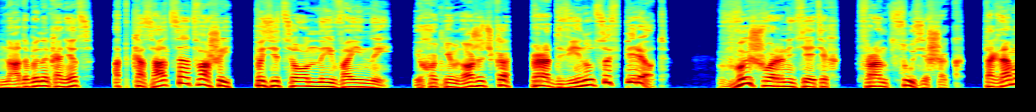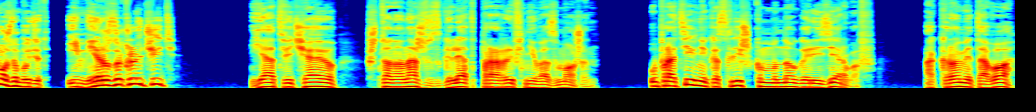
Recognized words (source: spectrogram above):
надо бы, наконец, отказаться от вашей позиционной войны и хоть немножечко продвинуться вперед. Вышвырните этих французишек, тогда можно будет и мир заключить. Я отвечаю, что на наш взгляд прорыв невозможен. У противника слишком много резервов. А кроме того,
